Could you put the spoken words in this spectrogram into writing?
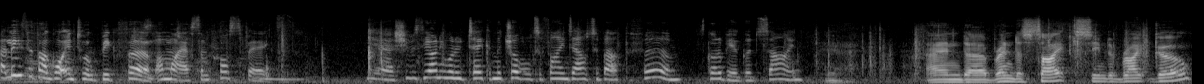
At least if I got into a big firm, I might have some prospects. Yeah, she was the only one who'd taken the trouble to find out about the firm. It's got to be a good sign. Yeah. And uh, Brenda Sykes seemed a bright girl.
